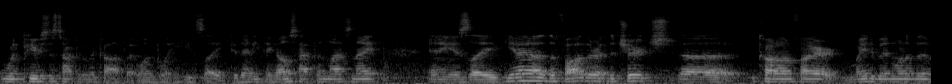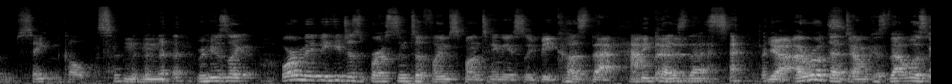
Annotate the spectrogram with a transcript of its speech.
when Pierce is talking to the cop at one point, he's like, "Did anything else happen last night?" And he is like, "Yeah, the father at the church uh, caught on fire. Might have been one of them Satan cults." Mhm. Where he was like, or maybe he just burst into flames spontaneously because that happened. because that happened. Yeah, I wrote that down because that was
